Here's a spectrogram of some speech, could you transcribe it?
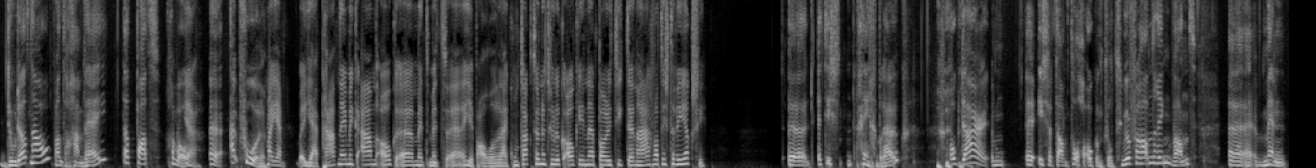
Doe dat nou, want dan gaan wij dat pad gewoon ja. uh, uitvoeren. Maar jij, jij, praat, neem ik aan, ook uh, met. met uh, je hebt allerlei contacten natuurlijk ook in politiek Den Haag. Wat is de reactie? Het is geen gebruik. ook daar uh, is het dan toch ook een cultuurverandering. Want men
